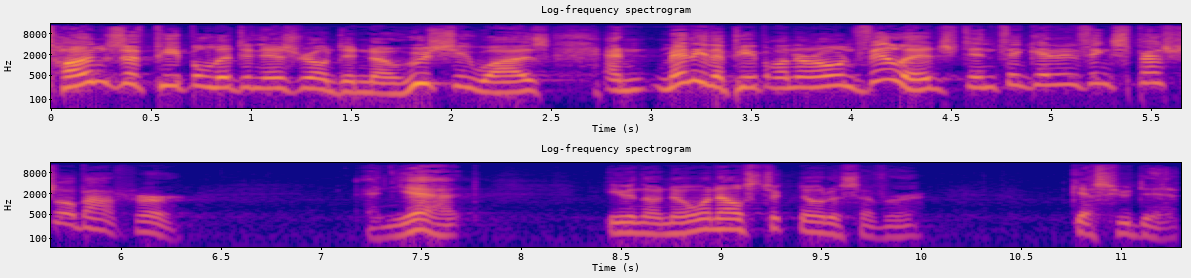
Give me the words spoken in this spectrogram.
Tons of people lived in Israel and didn't know who she was, and many of the people in her own village didn't think anything special about her. And yet, even though no one else took notice of her, guess who did?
